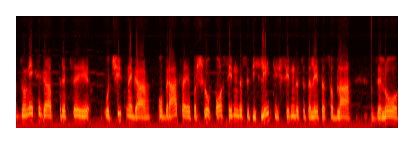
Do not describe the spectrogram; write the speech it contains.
do nekega precej očitnega obrata je prišlo po 70-ih letih. 70 leta so bila zelo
